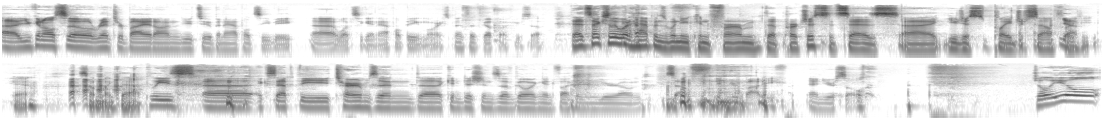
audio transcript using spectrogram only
Uh, you can also rent or buy it on YouTube and Apple TV. Uh, once again, Apple being more expensive. Go fuck yourself. That's actually what happens when you confirm the purchase. It says uh, you just played yourself. Yeah. Or, yeah. Something like that. Please uh, accept the terms and uh, conditions of going and fucking your own self in your body and your soul. Jaleel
